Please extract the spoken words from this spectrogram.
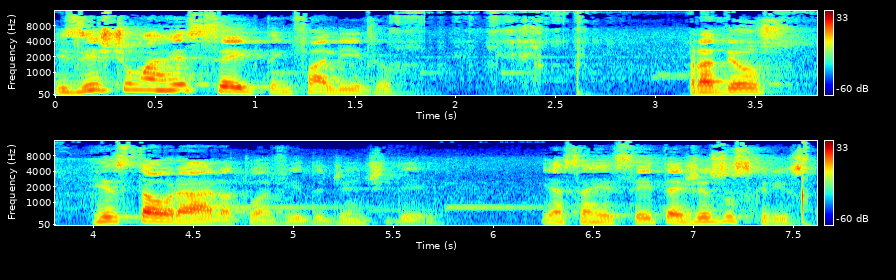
Existe uma receita infalível para Deus restaurar a tua vida diante dele. E essa receita é Jesus Cristo.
